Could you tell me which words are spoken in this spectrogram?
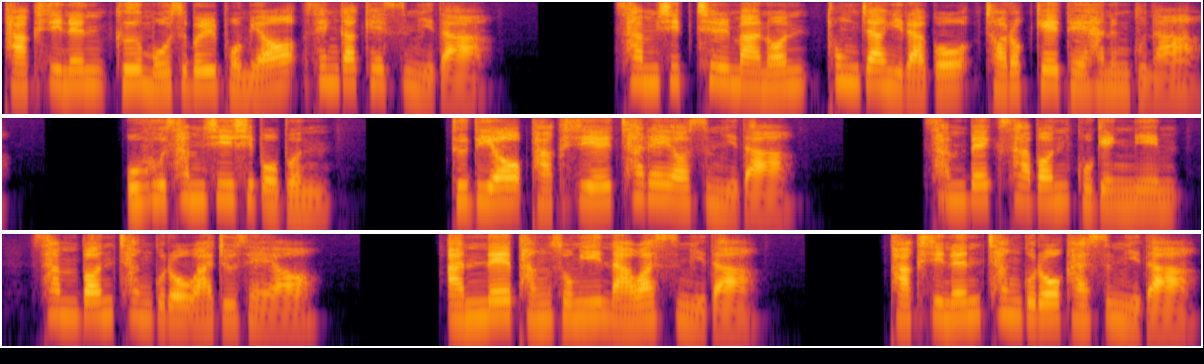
박 씨는 그 모습을 보며 생각했습니다. 37만원 통장이라고 저렇게 대하는구나. 오후 3시 15분. 드디어 박 씨의 차례였습니다. 304번 고객님, 3번 창구로 와주세요. 안내 방송이 나왔습니다. 박 씨는 창구로 갔습니다.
